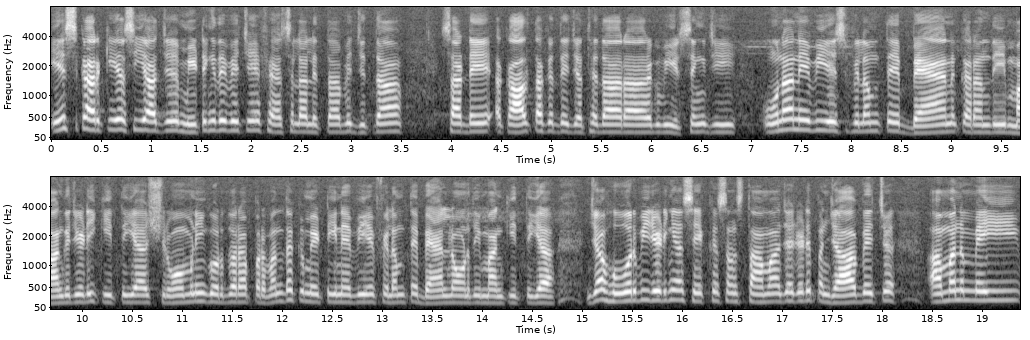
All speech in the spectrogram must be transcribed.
ਇਸ ਕਰਕੇ ਅਸੀਂ ਅੱਜ ਮੀਟਿੰਗ ਦੇ ਵਿੱਚ ਇਹ ਫੈਸਲਾ ਲਿੱਤਾ ਵੀ ਜਿੱਦਾਂ ਸਾਡੇ ਅਕਾਲ ਤਖਤ ਦੇ ਜਥੇਦਾਰ ਆ ਰਗਵੀਰ ਸਿੰਘ ਜੀ, ਉਹਨਾਂ ਨੇ ਵੀ ਇਸ ਫਿਲਮ ਤੇ ਬੈਨ ਕਰਨ ਦੀ ਮੰਗ ਜਿਹੜੀ ਕੀਤੀ ਆ, ਸ਼੍ਰੋਮਣੀ ਗੁਰਦੁਆਰਾ ਪ੍ਰਬੰਧਕ ਕਮੇਟੀ ਨੇ ਵੀ ਇਹ ਫਿਲਮ ਤੇ ਬੈਨ ਲਾਉਣ ਦੀ ਮੰਗ ਕੀਤੀ ਆ, ਜਾਂ ਹੋਰ ਵੀ ਜਿਹੜੀਆਂ ਸਿੱਖ ਸੰਸਥਾਵਾਂ ਜਾਂ ਜਿਹੜੇ ਪੰਜਾਬ ਵਿੱਚ ਅਮਨਮਈ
